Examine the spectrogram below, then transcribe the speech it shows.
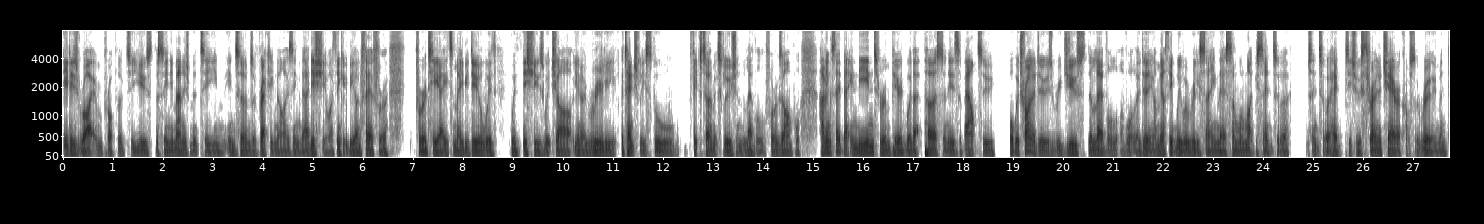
it is right and proper to use the senior management team in terms of recognizing that issue. I think it would be unfair for a for a TA to maybe deal with with issues which are you know really potentially school fixed term exclusion level for example. Having said that in the interim period where that person is about to what we're trying to do is reduce the level of what they're doing. I mean i think we were really saying there someone might be sent to a sent to a head teacher who's thrown a chair across the room and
